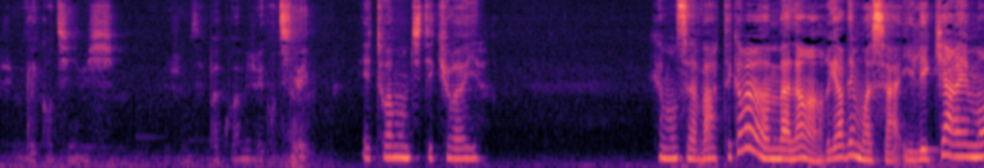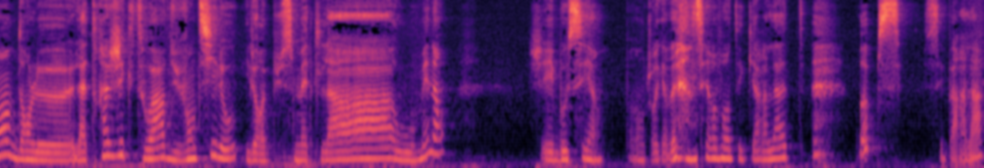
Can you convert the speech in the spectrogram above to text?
je vais continuer. Je ne sais pas quoi, mais je vais continuer. Et toi, mon petit écureuil? Comment ça va? T'es quand même un malin, hein. regardez-moi ça. Il est carrément dans le, la trajectoire du ventilo. Il aurait pu se mettre là, ou... Mais non J'ai bossé, hein, pendant que je regardais la servante écarlate. Oups, c'est par là.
